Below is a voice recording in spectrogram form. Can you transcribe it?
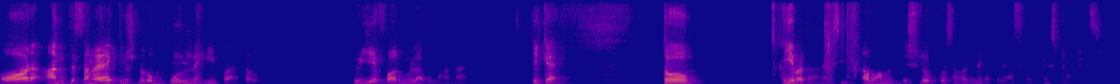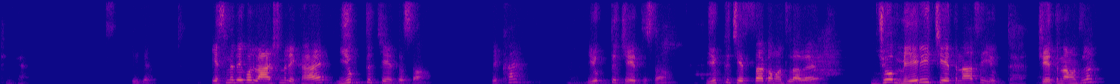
और अंत समय कृष्ण को भूल नहीं पाएगा वो। तो ये फॉर्मूला बनाना है, ठीक है? तो ये बता रहे हैं इसमें। अब हम इस श्लोक को समझने का प्रयास करते हैं से, ठीक है? ठीक है। इसमें देखो लास्ट में लिखा है, युक्त चेतसा। लिखा है? युक्त चेतसा। युक्त चेतसा का मतलब है, जो मेरी चेतना से युक्त है। चेतना मतलब?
